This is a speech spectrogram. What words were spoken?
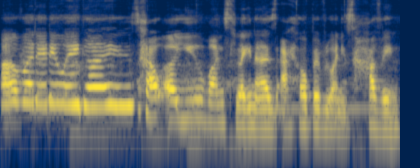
Oh, but anyway, guys, how are you, mansplainers? I hope everyone is having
